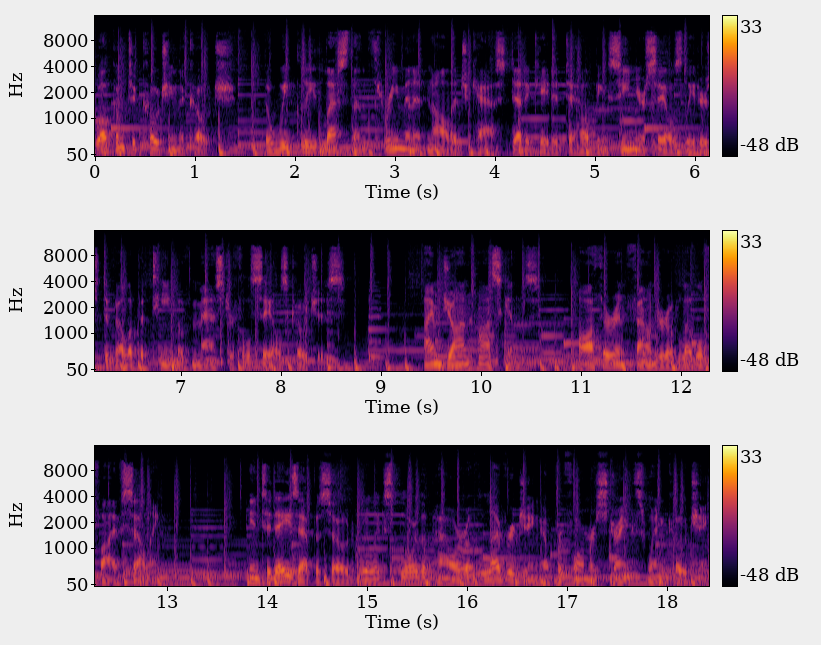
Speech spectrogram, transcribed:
Welcome to Coaching the Coach, the weekly, less than three minute knowledge cast dedicated to helping senior sales leaders develop a team of masterful sales coaches. I'm John Hoskins, author and founder of Level 5 Selling. In today's episode, we'll explore the power of leveraging a performer's strengths when coaching.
